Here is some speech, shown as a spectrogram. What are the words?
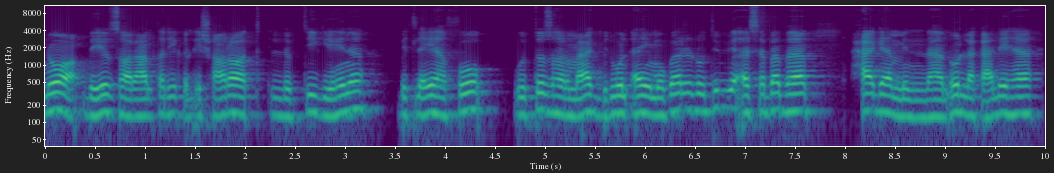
نوع بيظهر عن طريق الإشعارات اللي بتيجي هنا بتلاقيها فوق وبتظهر معاك بدون أي مبرر ودي بيبقى سببها حاجة من اللي هنقولك عليها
